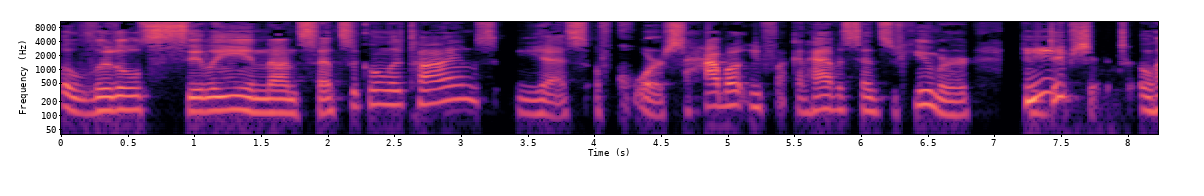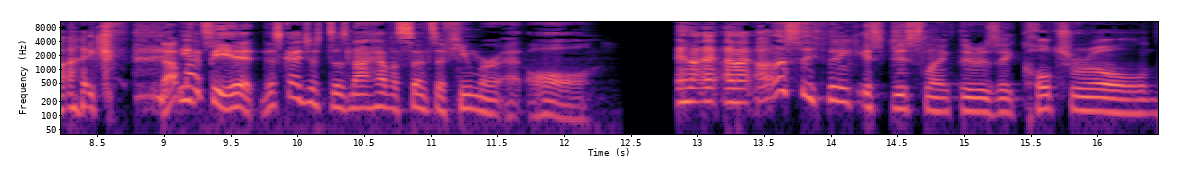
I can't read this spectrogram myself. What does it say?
a little silly and nonsensical at times? Yes, of course. How about you fucking have a sense of humor, hmm. dipshit? Like that might be it. This guy just does not have a sense of humor at all and I and I honestly think it's just like there is a cultural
